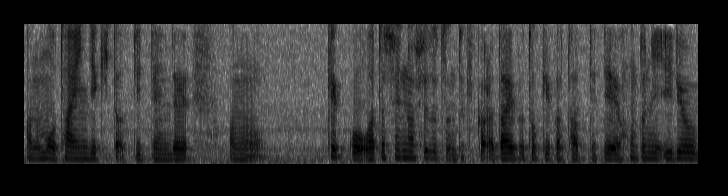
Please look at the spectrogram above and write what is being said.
あのもう退院できたって言ってんであの結構私の手術の時からだいぶ時が経ってて本当に医療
